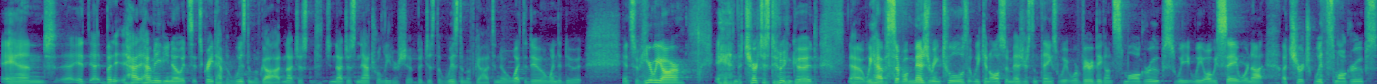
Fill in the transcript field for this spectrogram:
And uh, it, uh, but it, how, how, many of you know it's, it's great to have the wisdom of God, not just, not just natural leadership, but just the wisdom of God to know what to do and when to do it. And so here we are, and the church is doing good. Uh, we have several measuring tools that we can also measure some things. We, are very big on small groups. We, we always say we're not a church with small groups,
